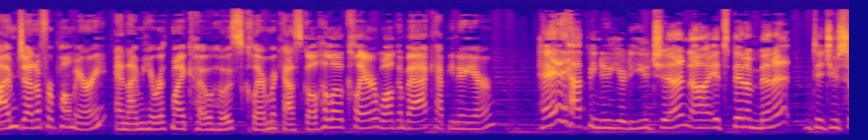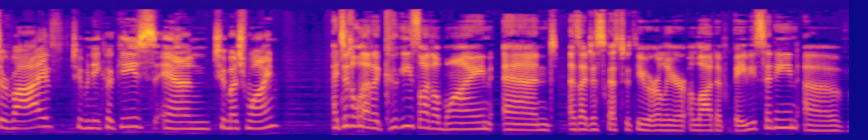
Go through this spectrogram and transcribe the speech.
I'm Jennifer Palmieri, and I'm here with my co host, Claire McCaskill. Hello, Claire. Welcome back. Happy New Year. Hey, Happy New Year to you, Jen. Uh, it's been a minute. Did you survive too many cookies and too much wine? I did a lot of cookies, a lot of wine, and as I discussed with you earlier, a lot of babysitting of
